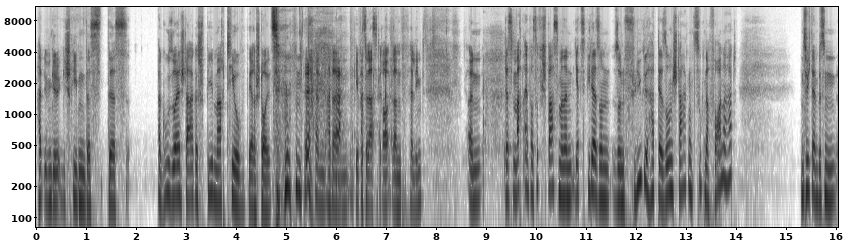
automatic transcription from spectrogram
hat irgendwie geschrieben, dass, dass Agu so ein starkes Spiel macht, Theo wäre stolz. dann hat er ein Gebers Selassie dran verlinkt. Und das macht einfach so viel Spaß, wenn man dann jetzt wieder so, ein, so einen Flügel hat, der so einen starken Zug nach vorne hat. Natürlich dann ein bisschen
